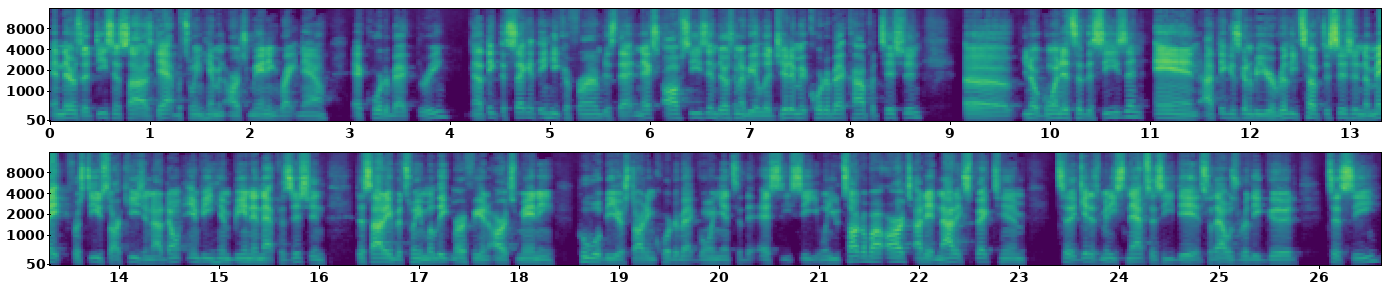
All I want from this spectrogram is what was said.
and there's a decent sized gap between him and Arch Manning right now at quarterback three. And I think the second thing he confirmed is that next offseason, there's going to be a legitimate quarterback competition uh, you know, going into the season. And I think it's going to be a really tough decision to make for Steve Sarkisian. I don't envy him being in that position, deciding between Maalik Murphy and Arch Manning who will be your starting quarterback going into the SEC. When you talk about Arch, I did not expect him to get as many snaps as he did. So that was really good to see.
